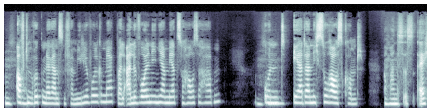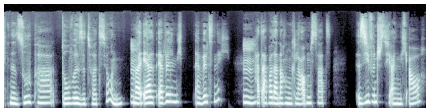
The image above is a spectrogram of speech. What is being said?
mhm. auf dem Rücken der ganzen Familie wohlgemerkt, weil alle wollen ihn ja mehr zu Hause haben und mhm. er da nicht so rauskommt. Oh Mann, das ist echt eine super doofe Situation, weil mhm. er, er will nicht er will es nicht, mhm. hat aber dann noch einen Glaubenssatz. Sie wünscht sich eigentlich auch,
